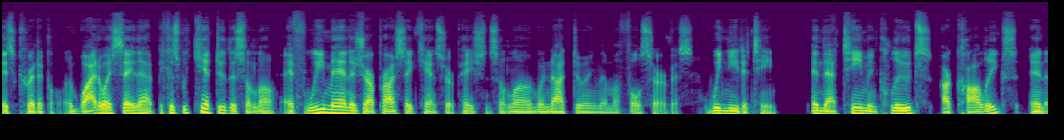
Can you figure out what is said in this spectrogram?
is critical. And why do I say that? Because we can't do this alone. If we manage our prostate cancer patients alone, we're not doing them a full service. We need a team. And that team includes our colleagues in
